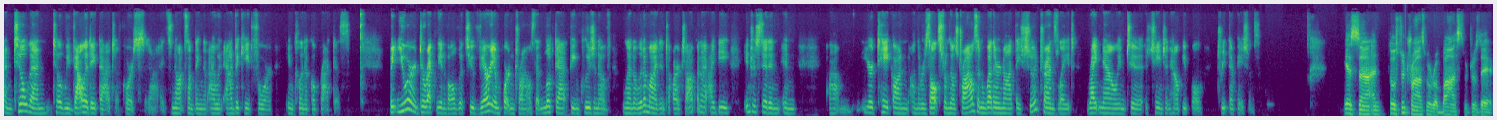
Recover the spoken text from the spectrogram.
until then, until we validate that, of course, uh, it's not something that I would advocate for in clinical practice. But you are directly involved with two very important trials that looked at the inclusion of lenalidomide into RCHOP, and I, would be interested in, in um, your take on, on the results from those trials and whether or not they should translate right now into a change in how people treat their patients. Yes, uh, and those two trials were robust, which was the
